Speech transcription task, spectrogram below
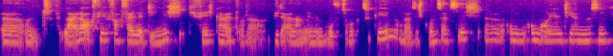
äh, und leider auch vielfach Fälle, die nicht die Fähigkeit oder Wiedererlangen in den Beruf zurückzugehen oder sich grundsätzlich äh, um, umorientieren müssen.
